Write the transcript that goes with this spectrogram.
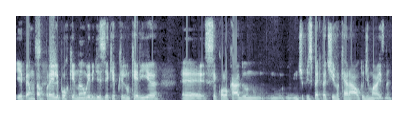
E aí perguntava para ele por que não, e ele dizia que é porque ele não queria é, ser colocado num, num tipo de expectativa que era alto demais, né?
